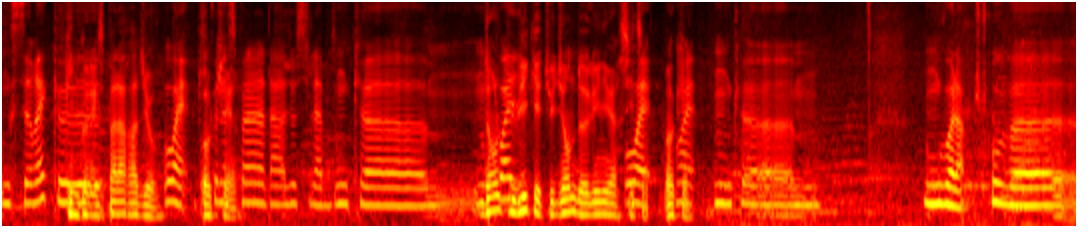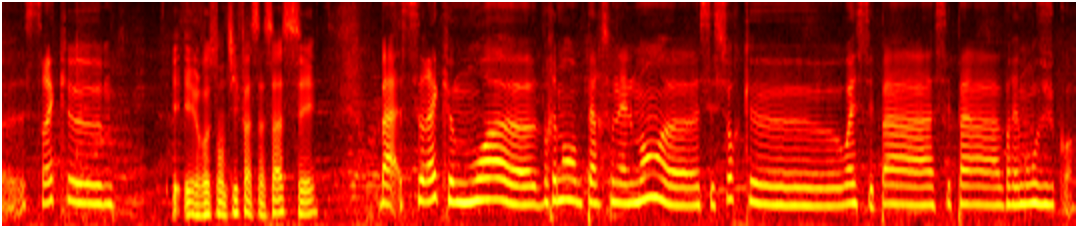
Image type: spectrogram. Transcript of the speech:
Donc c'est vrai que. Qui ne connaissent pas la radio. Ouais, qui Ok. connaissent pas la radio syllabe. Donc, euh, donc Dans le public étudiant de l'université. Ouais. Donc, euh, donc voilà, je trouve. euh, c'est vrai que. Et, et le ressenti face à ça, c'est. Bah, c'est vrai que moi, vraiment personnellement, c'est sûr que ouais, c'est pas, c'est pas vraiment vu quoi.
